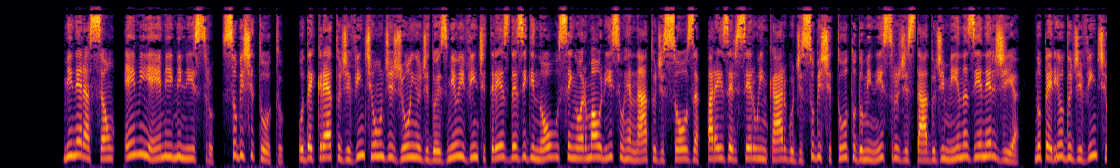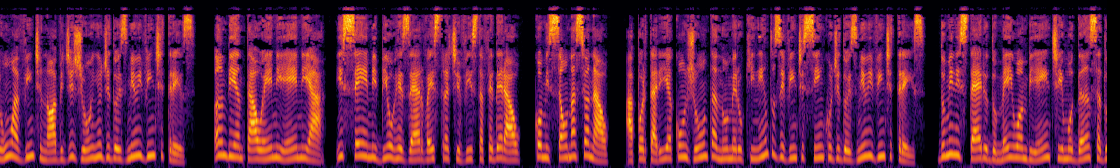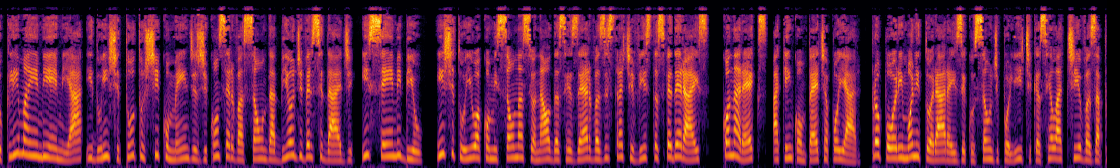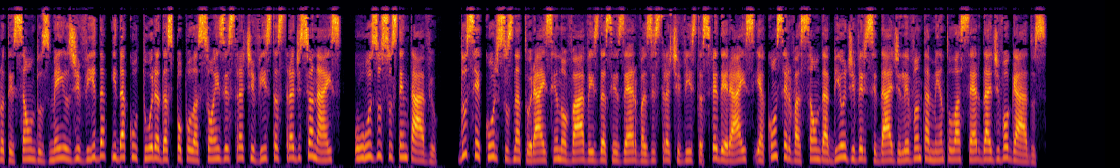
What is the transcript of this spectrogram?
Mineração, MM Ministro, Substituto. O decreto de 21 de junho de 2023 designou o senhor Maurício Renato de Souza para exercer o encargo de substituto do Ministro de Estado de Minas e Energia, no período de 21 a 29 de junho de 2023. Ambiental MMA, ICMBio Reserva Extrativista Federal, Comissão Nacional, a Portaria Conjunta número 525 de 2023, do Ministério do Meio Ambiente e Mudança do Clima MMA e do Instituto Chico Mendes de Conservação da Biodiversidade, ICMBio, instituiu a Comissão Nacional das Reservas Extrativistas Federais, CONAREX, a quem compete apoiar, propor e monitorar a execução de políticas relativas à proteção dos meios de vida e da cultura das populações extrativistas tradicionais, o uso sustentável dos recursos naturais renováveis das reservas extrativistas federais e a conservação da biodiversidade Levantamento Lacerda Advogados.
